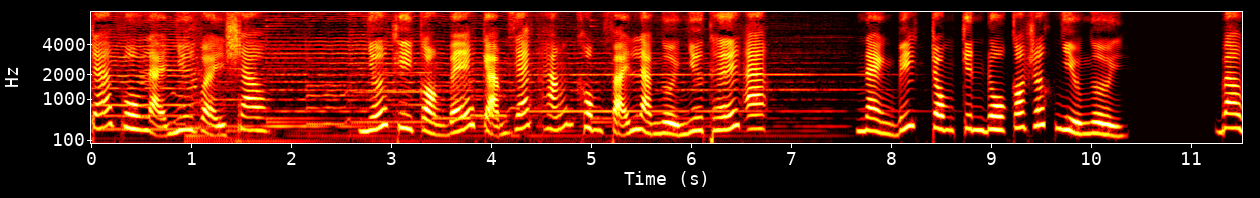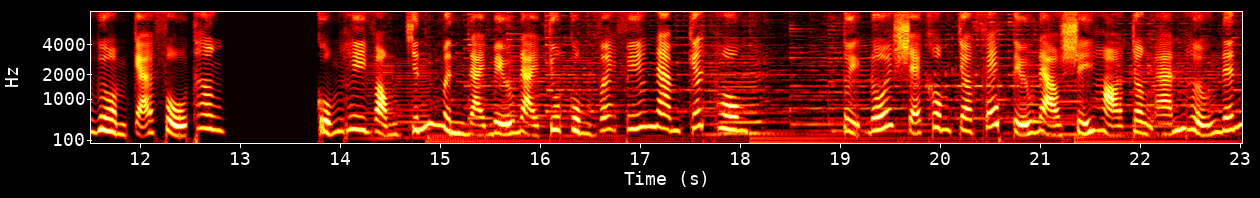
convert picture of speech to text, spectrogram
trá vô lại như vậy sao? Nhớ khi còn bé cảm giác hắn không phải là người như thế a. Nàng biết trong kinh đô có rất nhiều người, Bao gồm cả phụ thân. Cũng hy vọng chính mình đại biểu đại chu cùng với phía nam kết hôn. Tuyệt đối sẽ không cho phép tiểu đạo sĩ họ trần ảnh hưởng đến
